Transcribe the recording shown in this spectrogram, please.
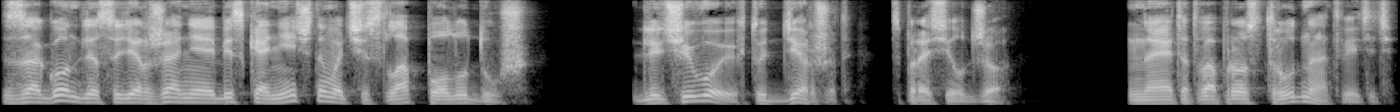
Загон для содержания бесконечного числа полудуш. «Для чего их тут держат?» – спросил Джо. На этот вопрос трудно ответить.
